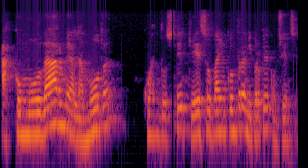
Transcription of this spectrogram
acomodarme a la moda cuando sé que eso va en contra de mi propia conciencia.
